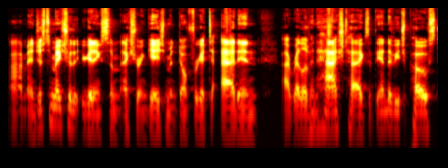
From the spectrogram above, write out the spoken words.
Um, and just to make sure that you're getting some extra engagement, don't forget to add in uh, relevant hashtags at the end of each post.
